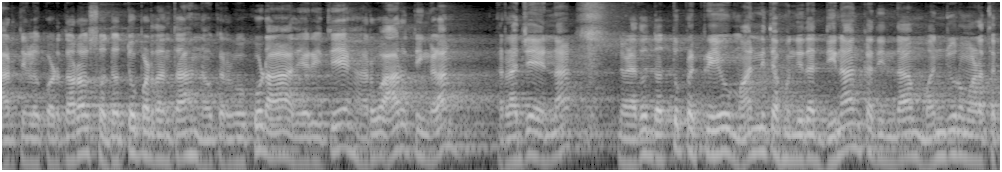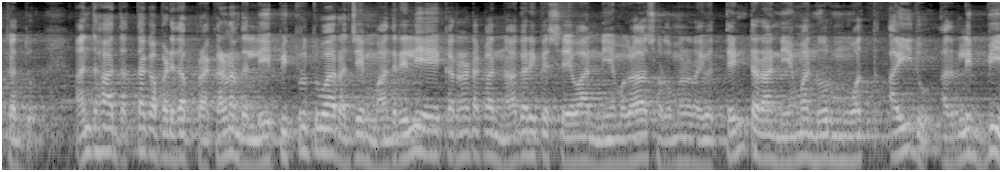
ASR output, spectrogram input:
ಆರು ತಿಂಗಳು ಕೊಡ್ತಾರೋ ಸೊ ದತ್ತು ಪಡೆದಂತಹ ನೌಕರರಿಗೂ ಕೂಡ ಅದೇ ರೀತಿ ಅರವ ಆರು ತಿಂಗಳ ರಜೆಯನ್ನು ನೋಡಿ, ಅದು ದತ್ತು ಪ್ರಕ್ರಿಯೆಯು ಮಾನ್ಯತೆ ಹೊಂದಿದ ದಿನಾಂಕದಿಂದ ಮಂಜೂರು ಮಾಡತಕ್ಕದ್ದು. ಅಂತಹ ದತ್ತಕ ಪಡೆದ ಪ್ರಕರಣದಲ್ಲಿ ಪಿತೃತ್ವ ರಜೆ ಮಾದರಿಯಲ್ಲಿಯೇ ಕರ್ನಾಟಕ ನಾಗರಿಕ ಸೇವಾ ನಿಯಮಗಳ ಸಾವಿರದ ಒಂಬೈನೂರ ಐವತ್ತೆಂಟರ ನಿಯಮ ನೂರ ಮೂವತ್ತೈದು, ಅದರಲ್ಲಿ ಬಿ,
